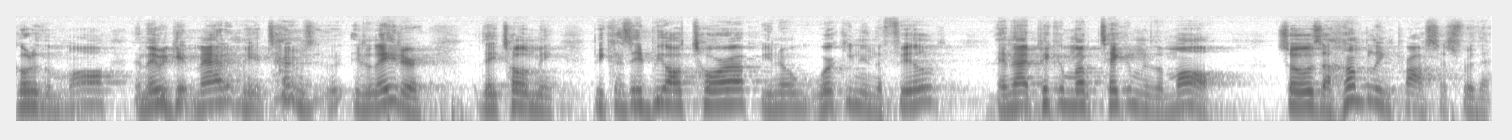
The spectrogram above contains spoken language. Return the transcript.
go to the mall. And they would get mad at me at times later. They told me because they'd be all tore up, you know, working in the field, and I'd pick them up, take them to the mall. So it was a humbling process for them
